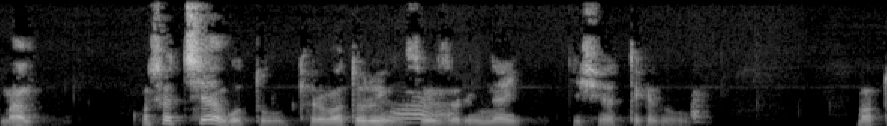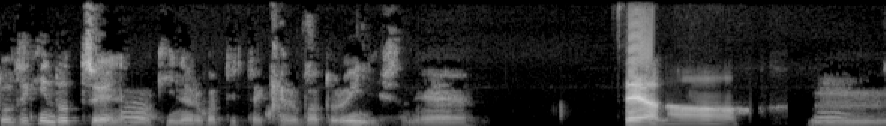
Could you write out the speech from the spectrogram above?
まあ、今週はチアゴとキャルバトルインがそれぞれいないって試合だったけど、まあ圧倒的にどっちがいない方が気になるかって言ったらキャルバトルインでしたね。せやなうん。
